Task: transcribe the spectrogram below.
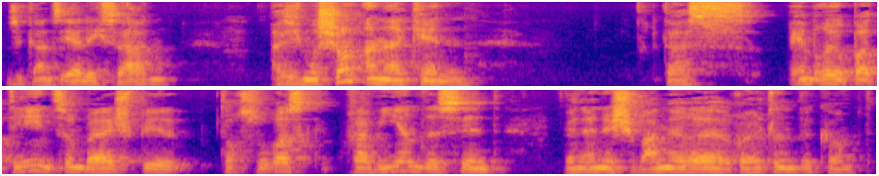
muss ich ganz ehrlich sagen. Also ich muss schon anerkennen, dass Embryopathien zum Beispiel doch sowas Gravierendes sind, wenn eine Schwangere Röteln bekommt,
